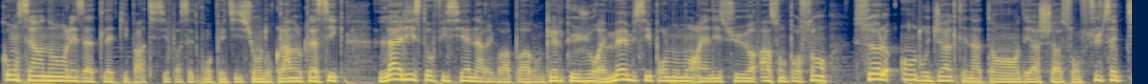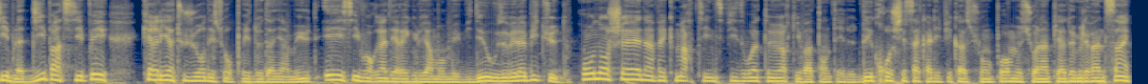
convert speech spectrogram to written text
concernant les athlètes qui participent à cette compétition, donc l'Arnold Classic, la liste officielle n'arrivera pas avant quelques jours. Et même si pour le moment rien n'est sûr, à 100%, seuls Andrew Jack et Nathan DHA sont susceptibles d'y participer car il y a toujours des surprises de dernière minute. Et si vous regardez régulièrement mes vidéos, vous avez l'habitude. On enchaîne avec Martin Fitzwater qui va tenter de décrocher sa qualification pour Monsieur Olympia 2025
